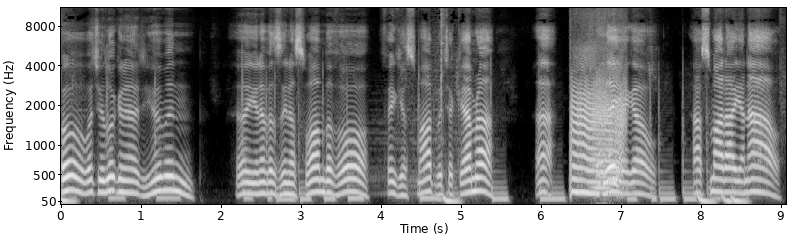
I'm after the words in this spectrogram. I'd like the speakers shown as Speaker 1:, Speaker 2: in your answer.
Speaker 1: Oh, what you looking at, human? Oh, you never seen a swan before? Think you're smart with your camera? Ah, well, there you go. How smart are you now?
